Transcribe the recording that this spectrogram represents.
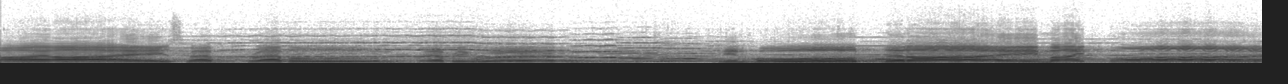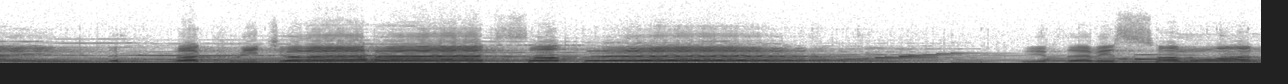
My eyes have traveled everywhere in hope that I might find a creature half so fair. If there is someone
